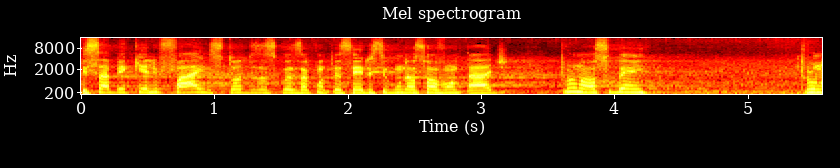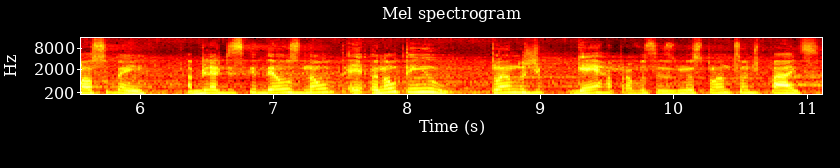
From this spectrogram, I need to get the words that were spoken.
E saber que Ele faz todas as coisas acontecerem segundo a Sua vontade, para o nosso bem. Para o nosso bem. A Bíblia diz que Deus não. Eu não tenho planos de guerra para vocês, os meus planos são de paz.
